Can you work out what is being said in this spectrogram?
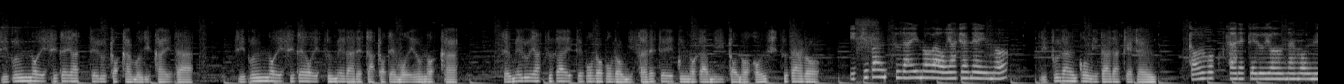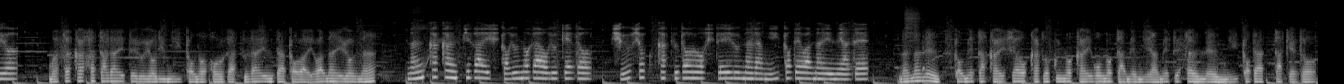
自分の意思でやってるとか無理解だ。自分の意思で追い詰められたとでも言うのか。責める奴がいてボロボロにされていくのがニートの本質だろ。一番辛いのは親じゃねえの？リプランゴミだらけじゃん。投獄されてるようなもんよ。まさか働いてるよりニートの方が辛いんだとは言わないよな。なんか勘違いしとるのがおるけど、就職活動をしているならニートではないんやで。7年勤めた会社を家族の介護のために辞めて3年ニートだったけど、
